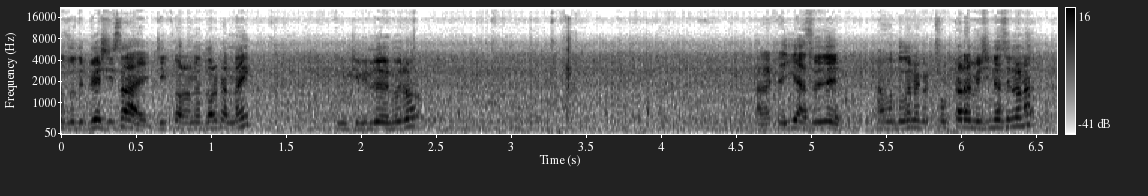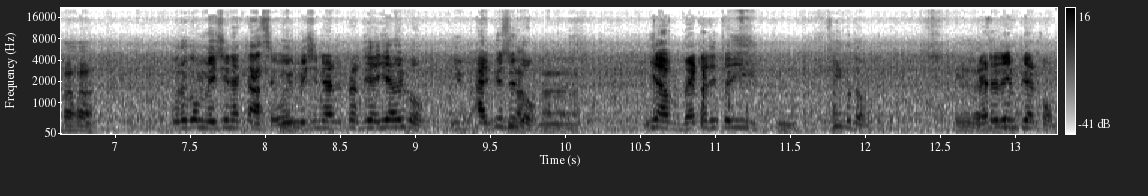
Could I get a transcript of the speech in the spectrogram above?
যদি বেশি চাই ঠিক করানোর দরকার নাই। তুমি টিভি লয়ে আর একটা ইয়ে আছে ওই যে আমার দোকানে একটা ছোট্ট মেশিন ছিল না? হ্যাঁ হ্যাঁ। ওরকম মেশিন একটা আছে ওই মেশিনের একটা দিয়ে ইয়ে হইব? আইপি ছিল? না না না ইয়া ব্যাটারি তো ই তো ব্যাটারি এম্পিয়ার কম।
